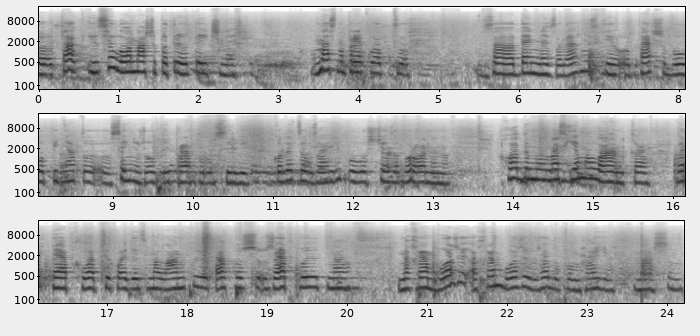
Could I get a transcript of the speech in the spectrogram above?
Е, Так, і село наше патріотичне. У нас, наприклад, за День Незалежності перше було піднято синьо-жовтий прапор у селі, коли це взагалі було ще заборонено. Ходимо, у нас є маланка, вертеп, хлопці ходять з маланкою, також жертвують на, на храм Божий, а храм Божий вже допомагає нашим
